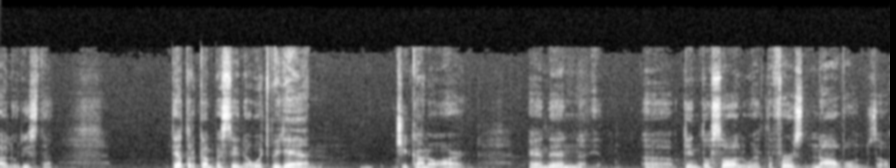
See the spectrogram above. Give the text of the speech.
Alurista, Teatro Campesino, which began Chicano art, and then uh, Quinto Sol with the first novel. So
